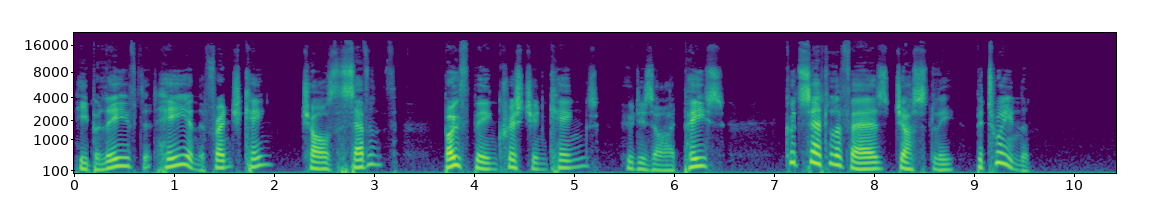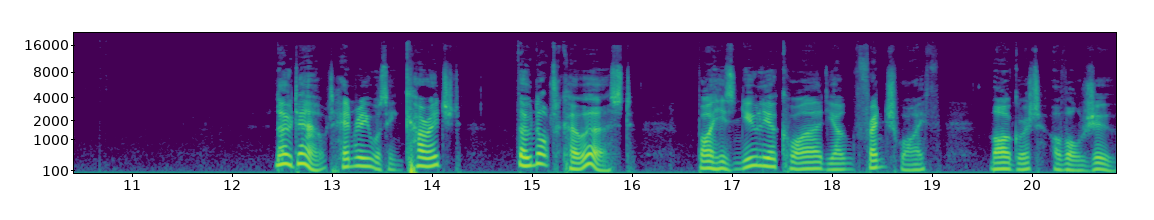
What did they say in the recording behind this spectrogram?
He believed that he and the French king, Charles VII, both being Christian kings who desired peace, could settle affairs justly between them. No doubt Henry was encouraged, though not coerced, by his newly acquired young French wife, Margaret of Anjou.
